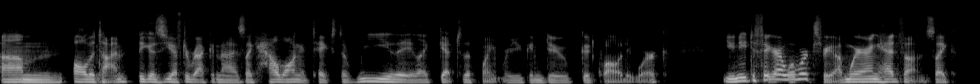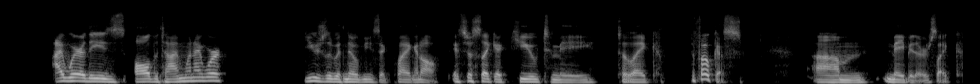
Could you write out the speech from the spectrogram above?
um all the time because you have to recognize like how long it takes to really like get to the point where you can do good quality work you need to figure out what works for you i'm wearing headphones like I wear these all the time when I work, usually with no music playing at all. It's just like a cue to me to like to focus. Um, maybe there's like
